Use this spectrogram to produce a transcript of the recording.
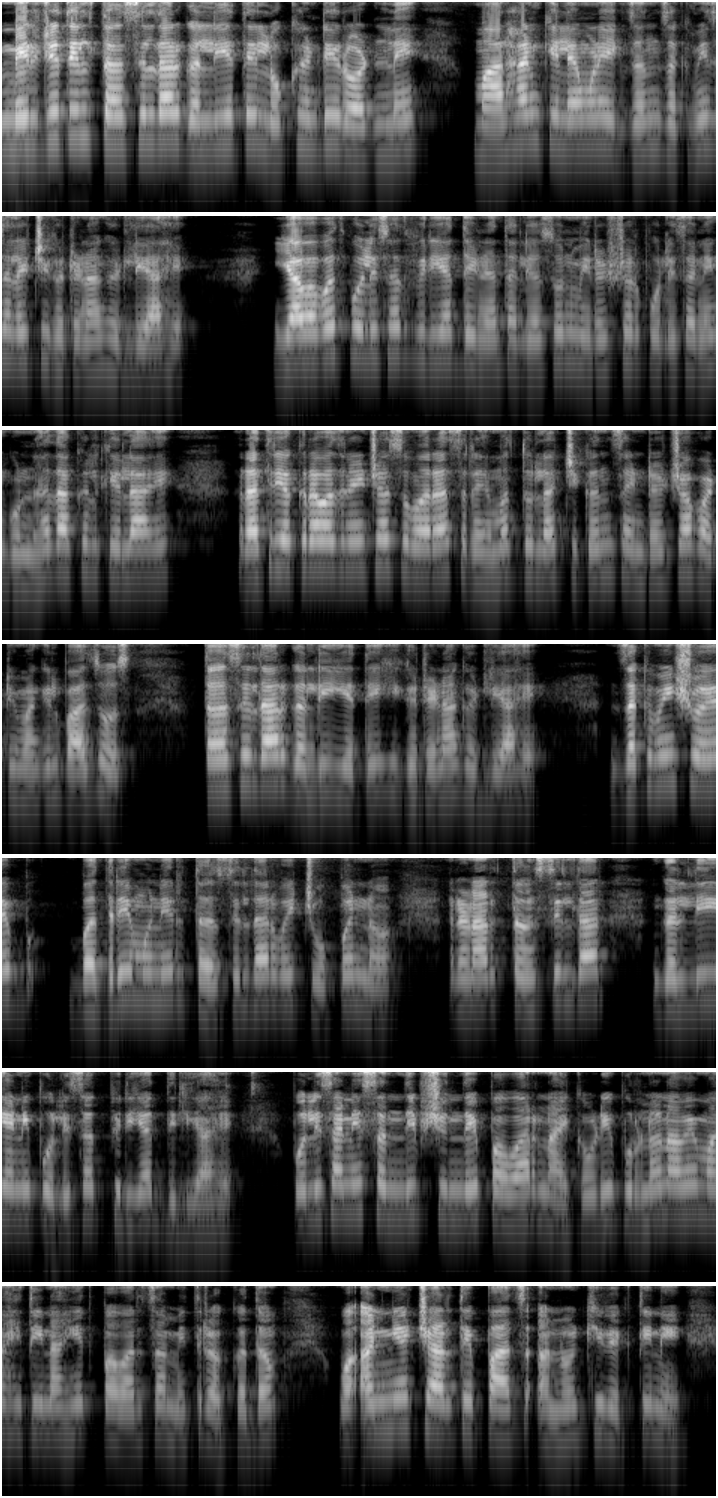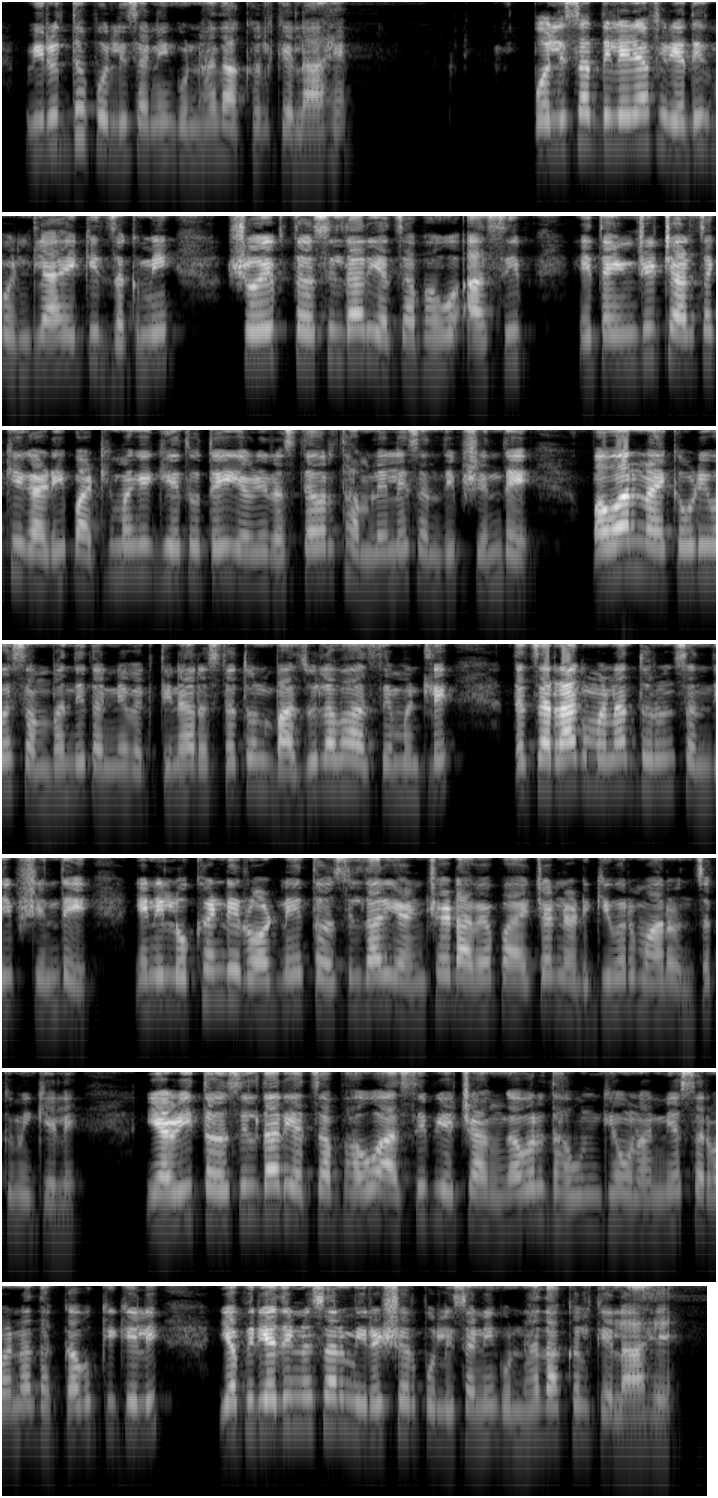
मिरजेतील तहसीलदार गल्ली येथे लोखंडी रॉडने मारहाण केल्यामुळे एकजण जखमी झाल्याची घटना घडली आहे. याबाबत पोलिसात फिर्याद देण्यात आली असून मिरजशहर पोलिसांनी गुन्हा दाखल केला आहे. रात्री अकरा वाजण्याच्या सुमारास रहमतुल्ला चिकन सेंटरच्या पाठीमागील बाजूस तहसीलदार गल्ली येथे ही घटना घडली आहे. जखमी शोएब बद्रे मुनीर तहसीलदार वय चोपन्न राहणार तहसीलदार गल्ली यांनी पोलिसात फिर्याद दिली आहे. पोलिसांनी संदीप शिंदे पवार नायकवडी पूर्ण नावे माहिती नाहीत. पवारचा मित्र कदम व अन्य चार ते पाच अनोळखी व्यक्तीने विरुद्ध पोलिसांनी गुन्हा दाखल केला आहे. पोलिसात दिलेल्या फिर्यादीत म्हटले आहे की जखमी शोएब तहसीलदार याचा भाऊ आसिफ हे त्यांची चारचाकी गाडी पाठीमागे घेत होते. यावेळी रस्त्यावर थांबलेले संदीप शिंदे पवार नायकवडी व संबंधित अन्य व्यक्तींना रस्त्यातून बाजूला व्हा असे म्हटले. त्याचा राग मनात धरून संदीप शिंदे यांनी लोखंडी रॉडने तहसीलदार यांच्या डाव्या पायाच्या नडगीवर मारून जखमी केले. यावेळी तहसीलदार याचा भाऊ आसिफ याच्या अंगावर धावून घेऊन अन्य सर्वांना धक्काबुक्की केली. या फिर्यादीनुसार मिरेश्वर पोलिसांनी गुन्हा दाखल केला आहे.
